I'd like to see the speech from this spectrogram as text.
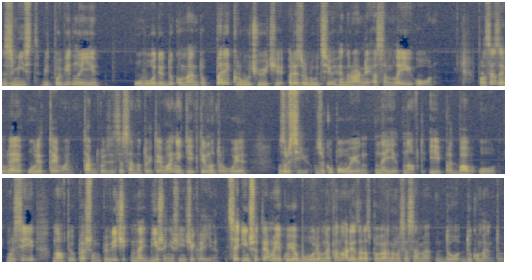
зміст відповідної угоди, документу, перекручуючи резолюцію Генеральної асамблеї ООН. Про це заявляє уряд Тайвань. Так, друзі, це саме той Тайвань, який активно торгує з Росією, закуповує неї нафти і придбав у Росії нафти у першому півріччі найбільше, ніж інші країни. Це інша тема, яку я обговорював на каналі. Зараз повернемося саме до документу.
